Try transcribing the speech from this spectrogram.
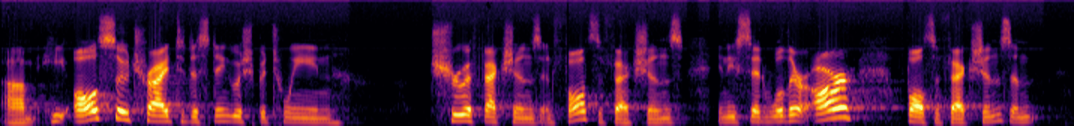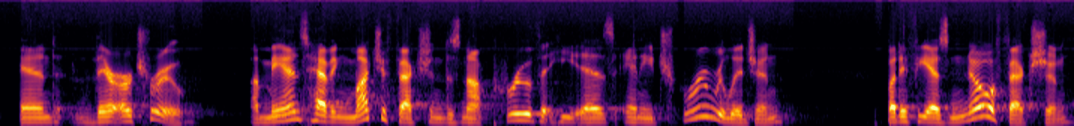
Um, he also tried to distinguish between true affections and false affections, and he said, well, there are false affections and, and there are true. A man's having much affection does not prove that he has any true religion but if he has no affection,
